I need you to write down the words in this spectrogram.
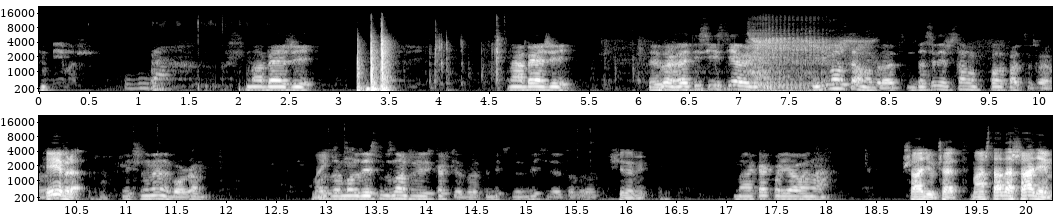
Немаш. Да. Ма бежи. Na beži. Beži. Dobro, gledaj, ti si isti ja, idi malo tamo, brat, da sediš samo pola face svoje, brat. E, brat. Viči na mene, bogam. Majke. Možda, možda jesmo značili kaške, brate, bit će da, bit će da je to, brate. Še da mi Ma, kakva Jovana? šalju u chat. Ma šta da šaljem?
